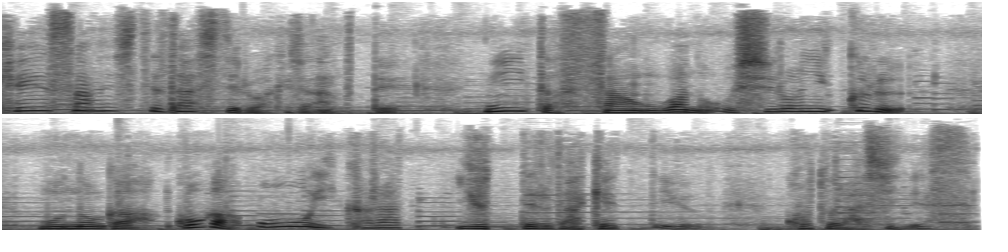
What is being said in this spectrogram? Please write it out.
計算して出してるわけじゃなくて2たす3はの後ろに来るものが5が多いから言ってるだけっていうことらしいです。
